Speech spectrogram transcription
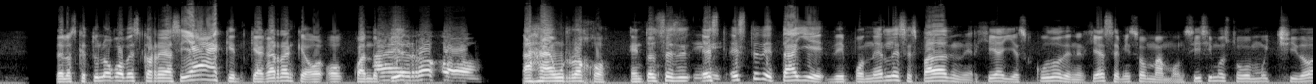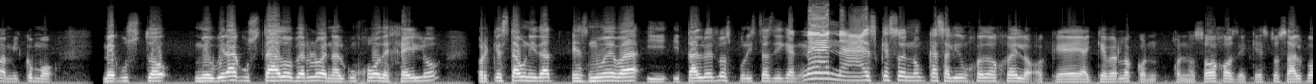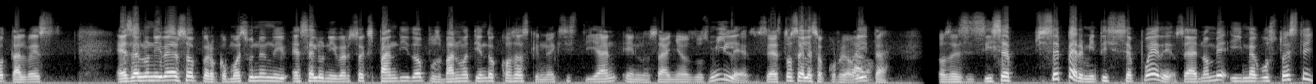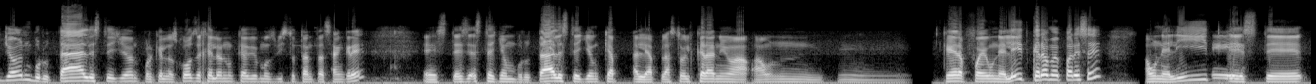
De los que tú luego ves correr así, ¡ah! Que, agarran que o, cuando... Ah, el rojo. Ajá, un rojo. Entonces, este, detalle de ponerles espada de energía y escudo de energía se me hizo mamoncísimo, estuvo muy chido. A mí como me gustó, me hubiera gustado verlo en algún juego de Halo, porque esta unidad es nueva y, tal vez los puristas digan, nah, nah, es que eso nunca ha salido un juego de Halo. Ok, hay que verlo con, los ojos de que esto es algo, tal vez es del universo, pero como es, un, es el universo expandido, pues van metiendo cosas que no existían en los años 2000. O sea, esto se les ocurrió ahorita. Entonces, sí se, se permite y sí se puede. O sea, no me, y me gustó este John brutal, este John, porque en los juegos de Halo nunca habíamos visto tanta sangre. Este, este John brutal, este John que le aplastó el cráneo a, un. Mm, que fue un Elite, creo me parece. A un Elite. Este.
